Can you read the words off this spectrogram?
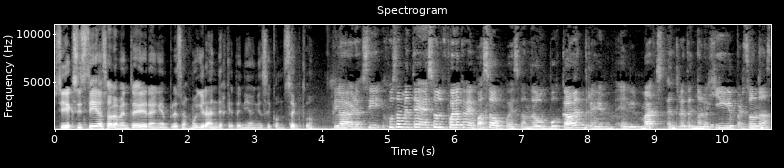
si existía solamente eran empresas muy grandes que tenían ese concepto. Claro, sí, justamente eso fue lo que me pasó, pues cuando buscaba entre el match entre tecnología y personas,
